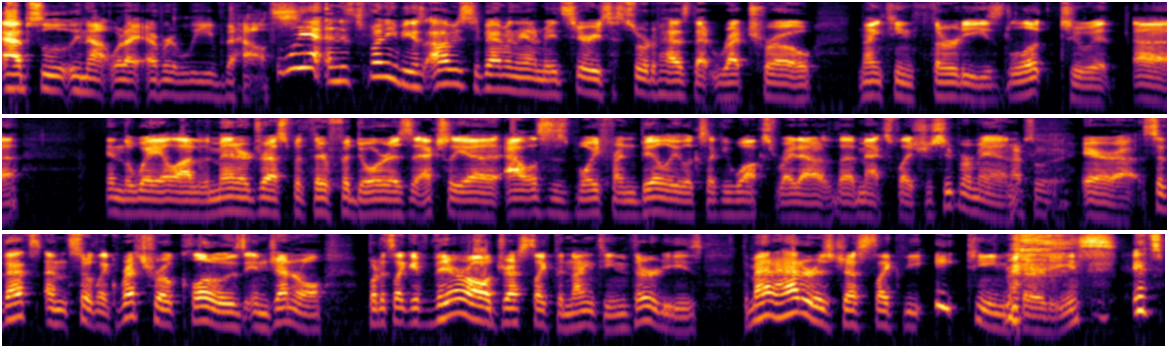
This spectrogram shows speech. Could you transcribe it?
Absolutely not would I ever leave the house. Well, yeah, and it's funny because obviously Batman the Animated Series sort of has that retro 1930s look to it. Uh, in the way a lot of the men are dressed with their fedoras. Actually, uh, Alice's boyfriend Billy looks like he walks right out of the Max Fleischer Superman Absolutely. era. So that's and so like retro clothes in general. But it's like if they're all dressed like the 1930s, the Mad Hatter is just like the 1830s. It's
